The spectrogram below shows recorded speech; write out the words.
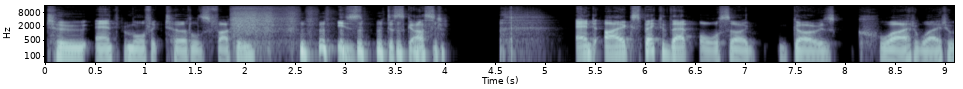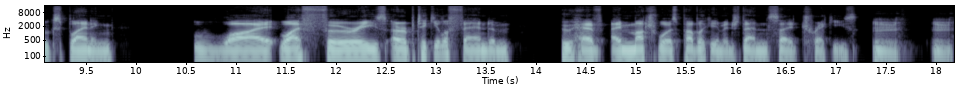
two anthropomorphic turtles fucking is disgust. And I expect that also goes quite a way to explaining why why furries are a particular fandom who have a much worse public image than say Trekkies. Mm,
